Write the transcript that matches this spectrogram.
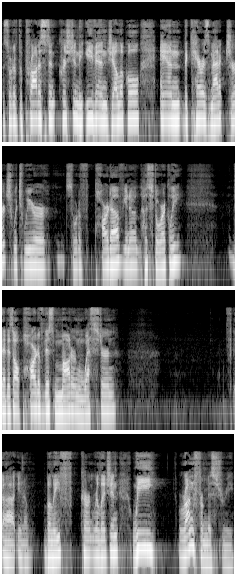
the sort of the Protestant Christian, the evangelical, and the charismatic church, which we're sort of part of, you know, historically, that is all part of this modern Western, uh, you know, belief, current religion. We run from mystery.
